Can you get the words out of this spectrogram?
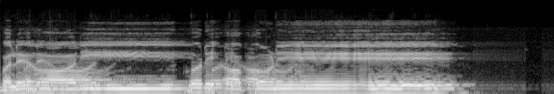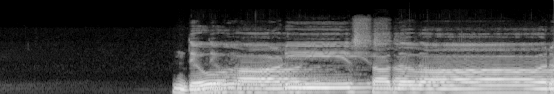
ਬਲਿਹਾਰੀ ਗੁਰ ਆਪਣੇ ਦਿਉਹਾੜੀ ਸਦਵਾਰ।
